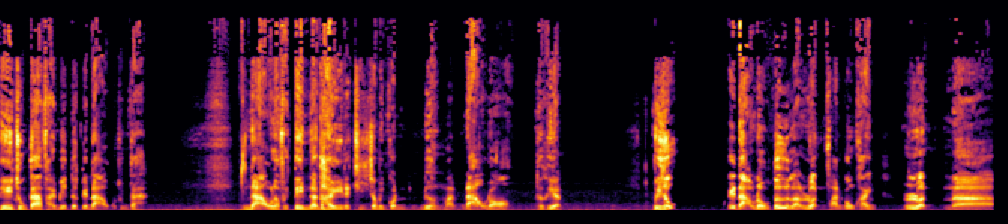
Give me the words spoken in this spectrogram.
thì chúng ta phải biết được cái đạo của chúng ta. Đạo là phải tìm ra thầy để chỉ cho mình con đường mà đạo đó thực hiện. Ví dụ, cái đạo đầu tư là luận phan công khanh luận à,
